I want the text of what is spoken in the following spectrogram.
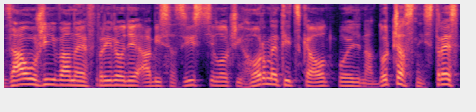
zaužívané v prírode, aby sa zistilo, či hormetická odpoveď na dočasný stres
